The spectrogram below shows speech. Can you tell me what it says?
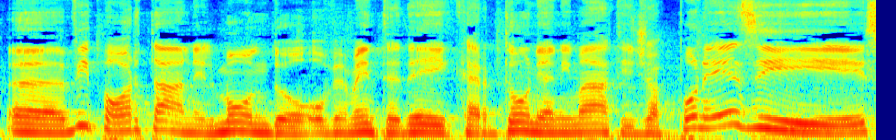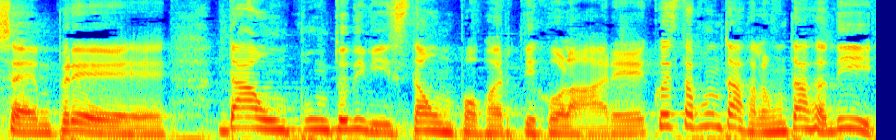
eh, vi porta nel mondo ovviamente dei cartoni animati giapponesi sempre da un punto di vista un po' particolare. Questa puntata, la puntata di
